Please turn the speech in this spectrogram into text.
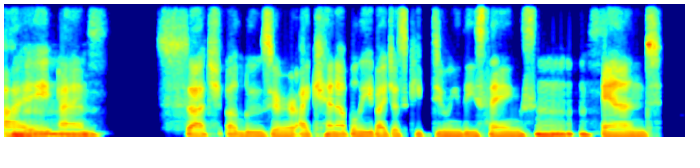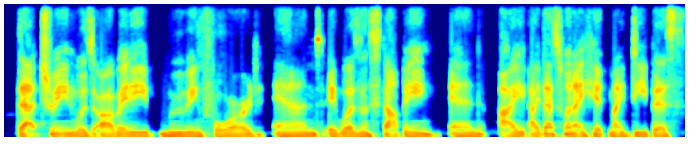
I Mm. am such a loser. I cannot believe I just keep doing these things. Mm. And that train was already moving forward and it wasn't stopping. And I, I that's when I hit my deepest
